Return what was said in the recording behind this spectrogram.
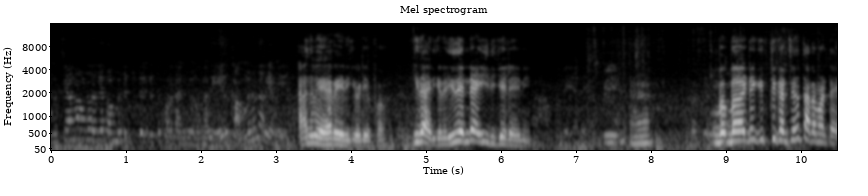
എന്റെ അത് വേറെ ആയിരിക്കും ഇവിടെ അപ്പം ഇതായിരിക്കും. ഇത് എന്റെ കയ്യിൽ ഇരിക്കല്ലേ ഇനി? ബർത്ത്ഡേ ഗിഫ്റ്റ് കടിച്ചത് തരമാട്ടെ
